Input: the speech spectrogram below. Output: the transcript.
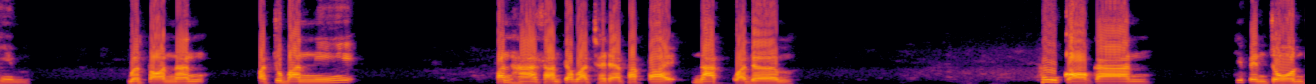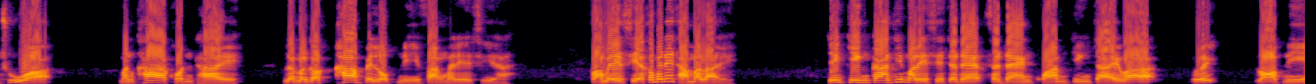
ฮิม เมื่อตอนนั้น ปัจจุบันนี้ ปัญหาสามจังหวัดชายแดนภาคใต้หนักกว่าเดิม ผู้ก่อการที่เป็นโจรชั่ว มันฆ่าคนไทย แล้วมันก็ข้ามไปหลบหนีฝั่งมาเลเซีย ฝั่งมาเลเซียก็ไม่ได้ทำอะไร จริง ๆ การที่มาเลเซียจะแสดงความจริงใจว่าเฮ้ย รอบนี้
